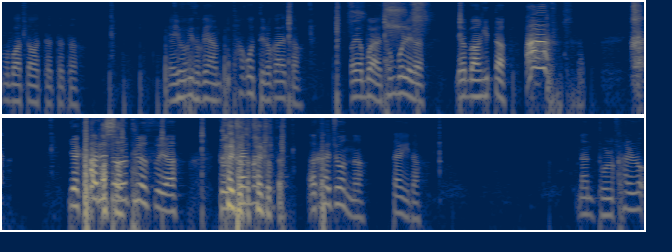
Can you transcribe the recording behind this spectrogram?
어 왔다 왔다 왔다 왔다 야 여기서 그냥 파고 들어가자 어야 뭐야 정벌레다 야 망했다 아! 야 칼을 왔어. 떨어뜨렸어 야 칼 줬다, 칼 줬다. 아 칼 주웠나 다행이다 난 돌칼로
